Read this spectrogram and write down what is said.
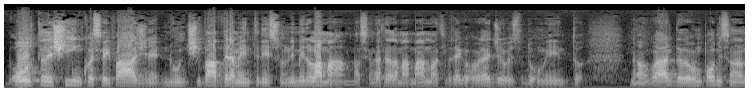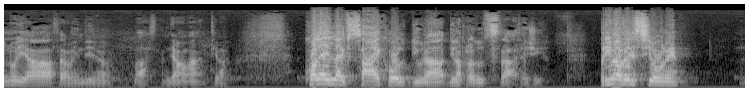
oltre le 5-6 pagine non ci va veramente nessuno, nemmeno la mamma. Se andate dalla mamma, mamma ti prego, leggere questo documento? No, guarda, dopo un po' mi sono annoiata, quindi no, basta, andiamo avanti. Va. Qual è il life cycle di una, di una product strategy? Prima versione,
